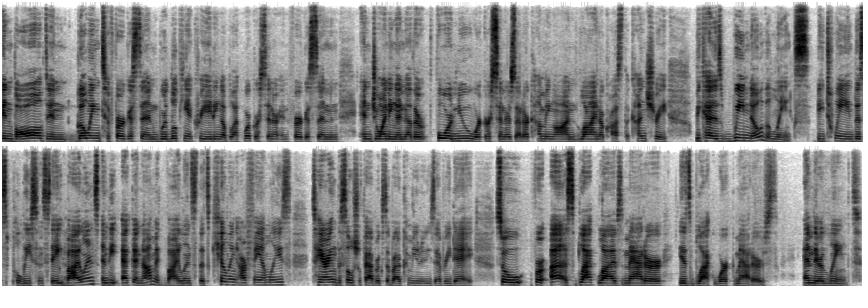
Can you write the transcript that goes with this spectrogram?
involved in going to Ferguson. We're looking at creating a Black Worker Center in Ferguson and joining another four new worker centers that are coming online across the country because we know the links between this police and state yeah. violence and the economic violence that's killing our families, tearing the social fabrics of our communities every day. So for us, Black Lives Matter is Black Work Matters and they're linked.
